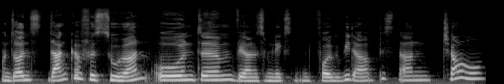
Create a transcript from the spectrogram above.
Und sonst danke fürs Zuhören und ähm, wir hören uns der nächsten Folge wieder. Bis dann. Ciao.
